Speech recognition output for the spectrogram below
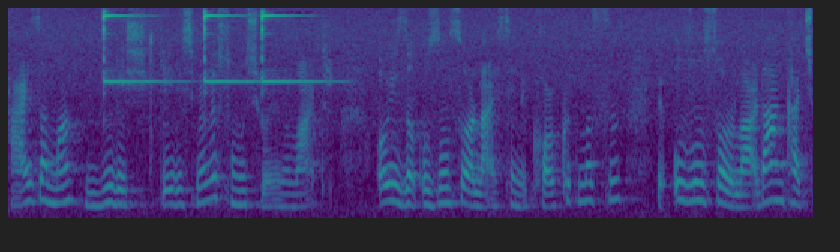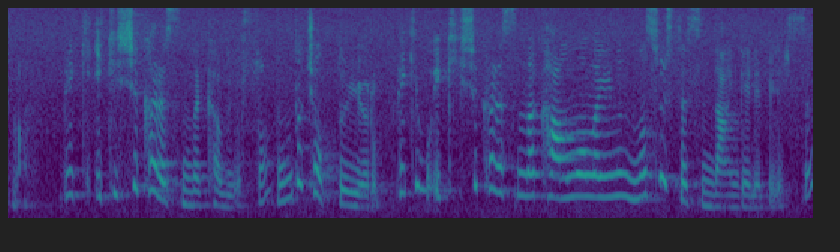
her zaman giriş, gelişme ve sonuç bölümü vardır. O yüzden uzun sorular seni korkutmasın ve uzun sorulardan kaçma. Peki iki şık arasında kalıyorsun. Bunu da çok duyuyorum. Peki bu iki şık arasında kalma olayının nasıl üstesinden gelebilirsin?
